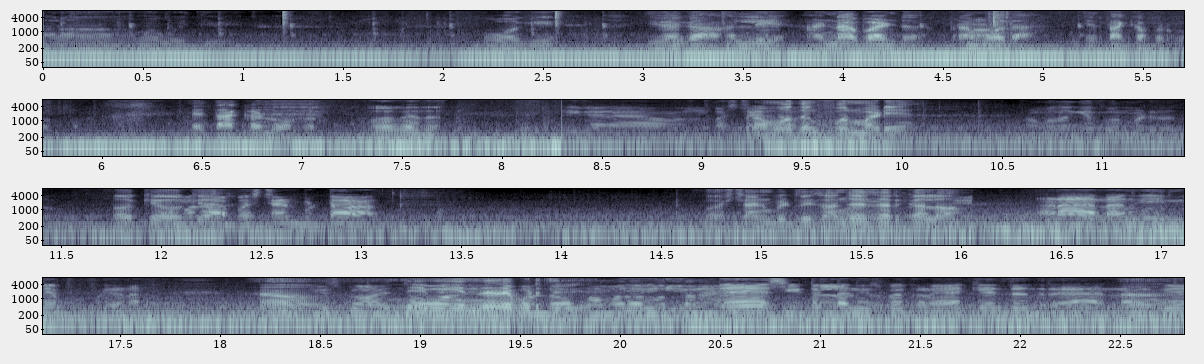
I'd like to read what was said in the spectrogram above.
ಆರಾಮಾಗಿ ಹೋಗ್ತೀವಿ ಹೋಗಿ ಇವಾಗ ಅಲ್ಲಿ ಅಣ್ಣ ಬಾಂಡ್ ಪ್ರಮೋದ ಎತ್ತಾಕ ಬರ್ಬೇಕು. ಎತ್ತಾಕೊಂಡು ಹೋಗ್ಬೇಕು. ಹೋಗೋದು. ಈಗ ಪ್ರಮೋದಂಗೆ ಫೋನ್ ಮಾಡಿ. ಪ್ರಮೋದಂಗೆ ಫೋನ್ ಮಾಡಿರೋದು. Okay okay. ಬಸ್ ಸ್ಟ್ಯಾಂಡ್ ಬಿಟ್ಟ? ಬಸ್ ಸ್ಟ್ಯಾಂಡ್ ಬಿಟ್ವಿ ಸಂಜಯ್ ಸರ್ಕಲ್ ಅಣ್ಣ ನನಗೆ ಇನ್ನೇ ಬಿಟ್ಬಿಡಿ ಅಣ್ಣ. ನಿಮ್ಗೆ ಹಿಂದೆನೆ ಬಿಡ್ತೀವಿ. ಹಿಂದೆ ಸೀಟಲ್ಲಿ ನಾನು ಇರ್ಬೇಕಣ್ಣ ಯಾಕೆ ಅಂತಂದ್ರೆ ನನಗೆ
